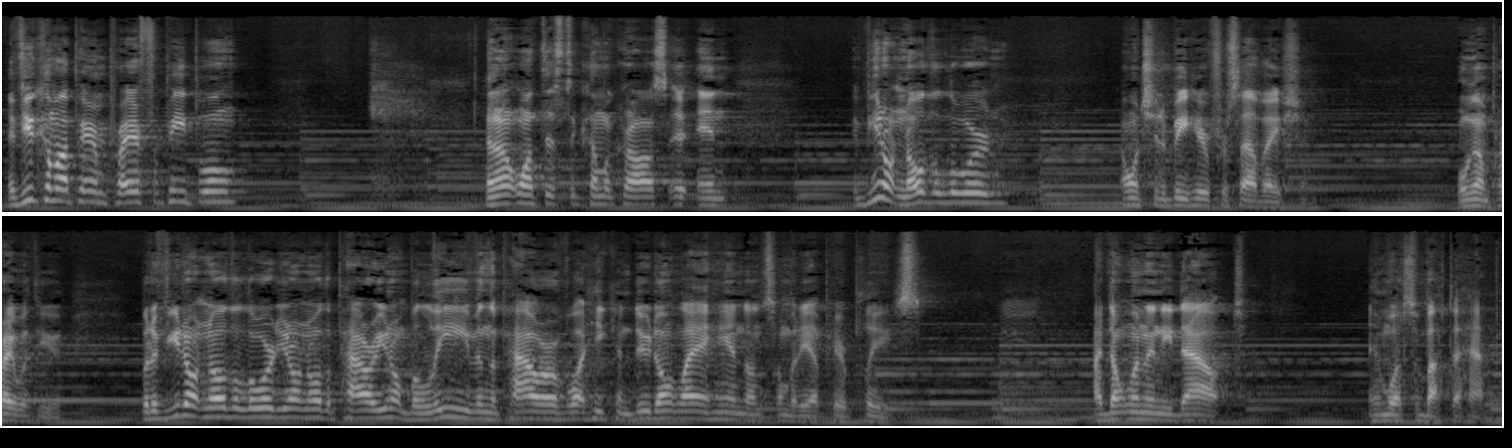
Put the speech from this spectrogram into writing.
If you come up here and pray for people, and I don't want this to come across, and if you don't know the Lord, I want you to be here for salvation. We're going to pray with you. But if you don't know the Lord, you don't know the power, you don't believe in the power of what He can do, don't lay a hand on somebody up here, please. I don't want any doubt in what's about to happen.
